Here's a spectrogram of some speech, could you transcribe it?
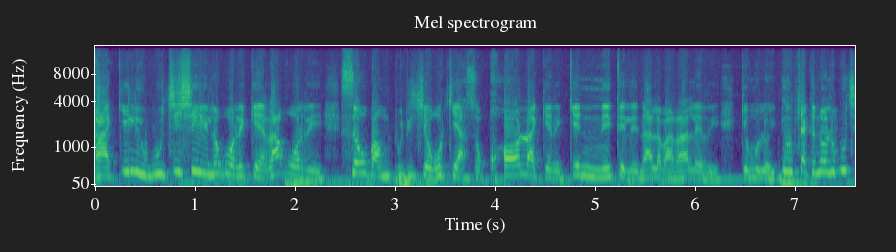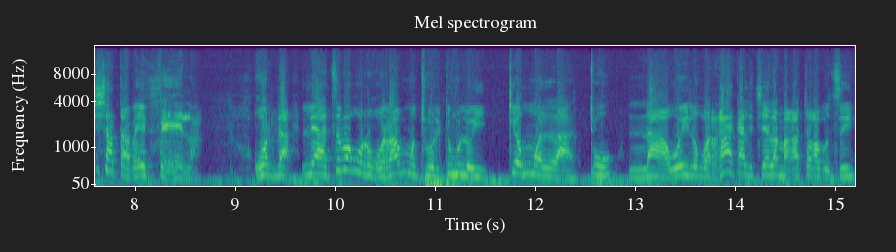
ga ke le botšiše e le gore ke ra gore seo ba mpoditšego ke ya sekgolwa ke re ke nnete lena le bara le re ke moloi eupša ke no le botšiša taba e fela gore na le a tseba gore go raya motho gore ke moloi ke molato nawo e leng gore ga a ka le tšeela magato gabotse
